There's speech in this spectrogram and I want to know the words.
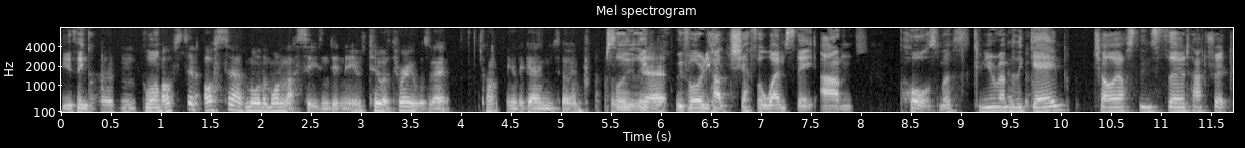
You think? Um, Go on. Austin Austin had more than one last season, didn't he? It was two or three, wasn't it? Can't think of the games though. Absolutely. Uh, We've already had Sheffield Wednesday and Portsmouth. Can you remember the game? Charlie Austin's third hat trick.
